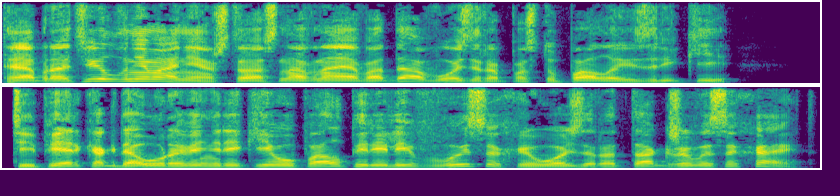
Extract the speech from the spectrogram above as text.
Ты обратил внимание, что основная вода в озеро поступала из реки? Теперь, когда уровень реки упал, перелив высох, и озеро также высыхает.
